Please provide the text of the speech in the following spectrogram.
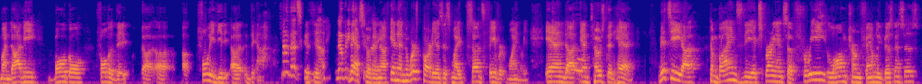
Mondavi, Bogle, Foley, uh, uh, uh, Foley, uh, no, that's good enough. Nobody that's good right. enough. And then the worst part is, it's my son's favorite winery, and uh, and Toasted Head. Mitzi uh, combines the experience of three long-term family businesses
